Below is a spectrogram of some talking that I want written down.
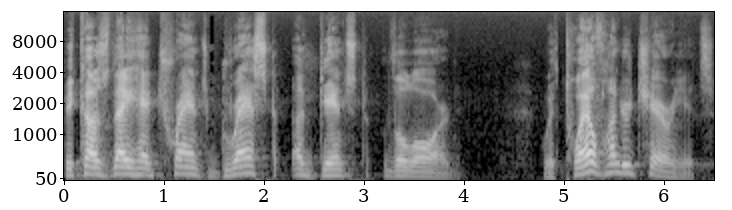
because they had transgressed against the Lord with 1,200 chariots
